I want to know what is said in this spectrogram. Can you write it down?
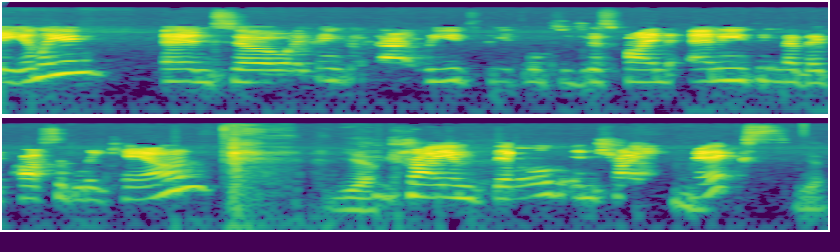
failing. And so I think that that leads people to just find anything that they possibly can Yeah, to try and build and try and fix. Yep.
